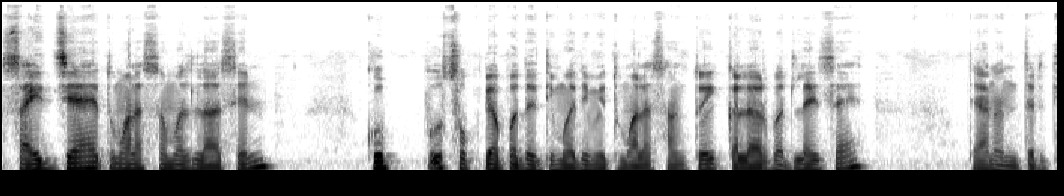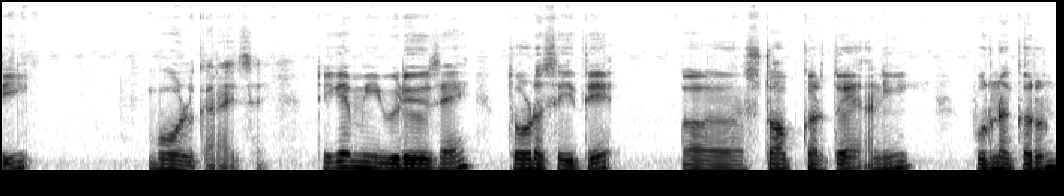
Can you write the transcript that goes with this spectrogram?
साईज जे आहे तुम्हाला समजलं असेल. खूप सोप्या पद्धतीमध्ये मी तुम्हाला सांगतो आहे कलर बदलायचा आहे. त्यानंतर ती बोल्ड करायचं आहे. ठीक आहे मी व्हिडिओ जे आहे थोडंसं इथे स्टॉप करतो आहे आणि पूर्ण करून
